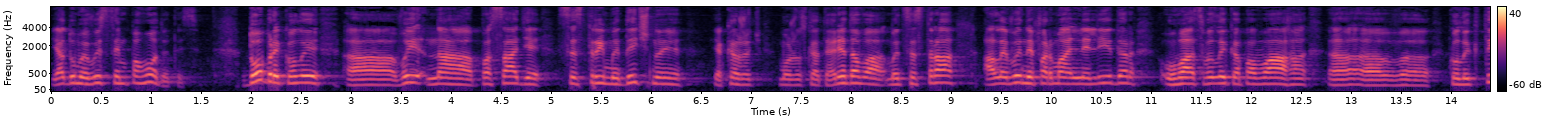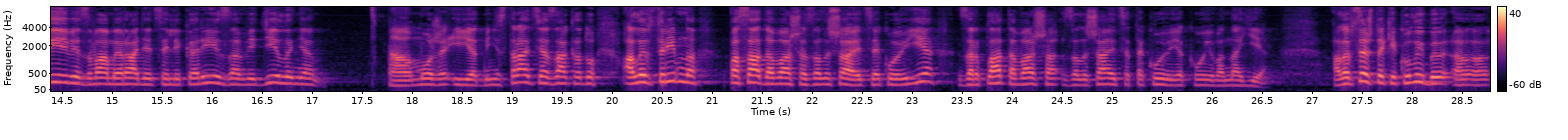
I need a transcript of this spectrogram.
Я думаю, ви з цим погодитесь. Добре, коли ви на посаді сестри медичної як кажуть, можна сказати, рядова медсестра, але ви неформальний лідер, у вас велика повага в колективі, з вами радяться лікарі, завідділення, а, може і адміністрація закладу, але все рівно посада ваша залишається, якою є, зарплата ваша залишається такою, якою вона є. Але все ж таки, коли би е,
